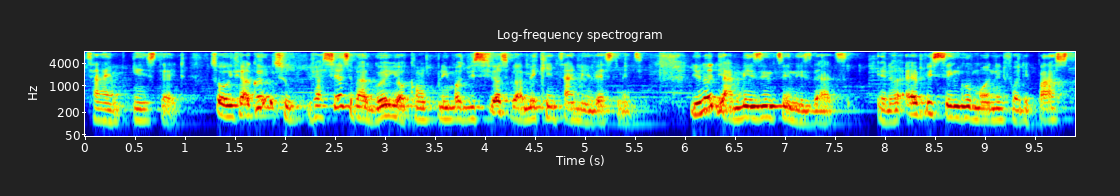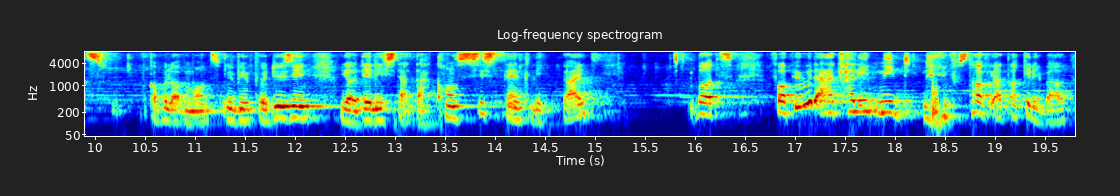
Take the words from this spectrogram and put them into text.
time instead. So if you are going to if you are serious about growing your company you must be serious about making time investment. You know the amazing thing is that you know every single morning for the past couple of months we've been producing your daily starter consistently right? But for people that actually need the stuff you are talking about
